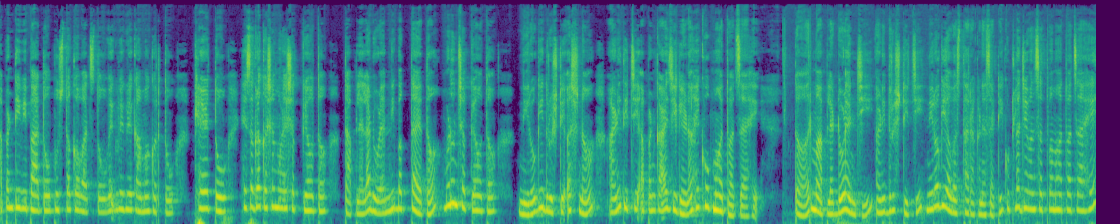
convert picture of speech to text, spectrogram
आपण टी व्ही पाहतो पुस्तकं वाचतो वेगवेगळे कामं करतो खेळतो हे सगळं कशामुळे शक्य होतं? तर आपल्याला डोळ्यांनी बघता येतं म्हणून शक्य होतं. निरोगी दृष्टी असणं आणि तिची आपण काळजी घेणं हे खूप महत्त्वाचं आहे. तर मग आपल्या डोळ्यांची आणि दृष्टीची निरोगी अवस्था राखण्यासाठी कुठलं जीवनसत्व महत्त्वाचं आहे?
